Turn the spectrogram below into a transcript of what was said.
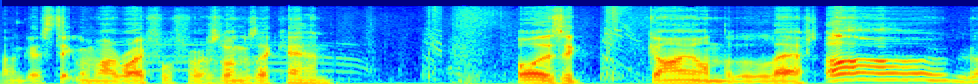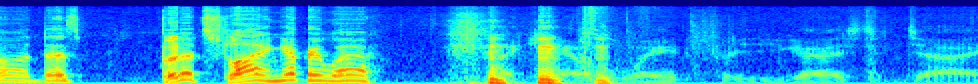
gonna stick with my rifle for as long as I can. Oh, there's a guy on the left. Oh god, there's bullets flying everywhere. I can't wait for you guys to die.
